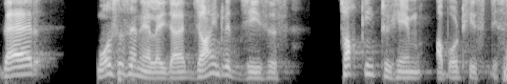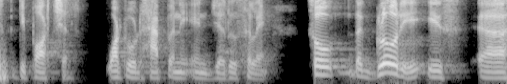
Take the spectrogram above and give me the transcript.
there Moses and Elijah joined with Jesus, talking to him about his departure, what would happen in Jerusalem. So the glory is, uh,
